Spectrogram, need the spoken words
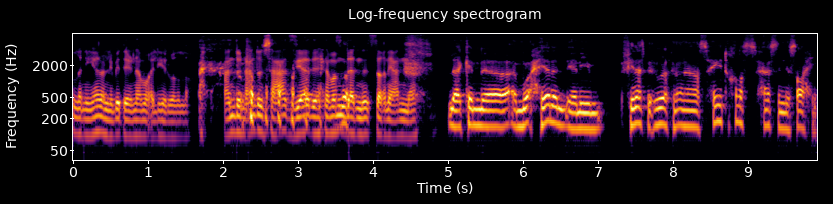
والله نيانا اللي بيقدر يناموا قليل والله. عندهم عندهم ساعات زيادة نحن ما. بنقدر نستغني عنها. لكن آه، أحيانا يعني في ناس بيقولوا لك إنه أنا صحيت وخلص حاسس إني صاحي.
